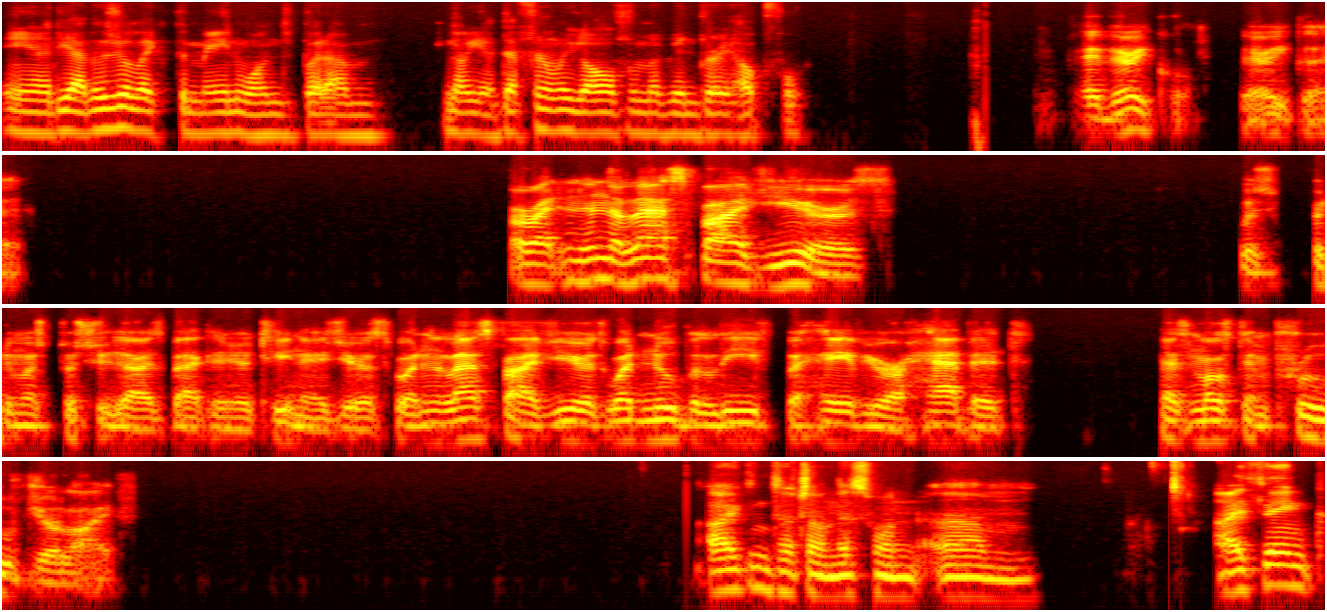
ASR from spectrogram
And yeah, those are like the main ones. But um, no, yeah, definitely all of them have been very helpful. Okay, very cool. Very good. All right, and in the last five years, which pretty much pushed you guys back in your teenage years, but in the last five years, what new belief, behavior, or habit has most improved your life? I can touch on this one. Um, I think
